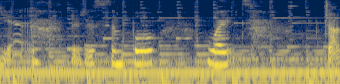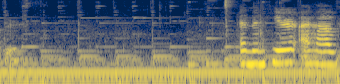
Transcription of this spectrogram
yeah, they're just simple white joggers. And then here I have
